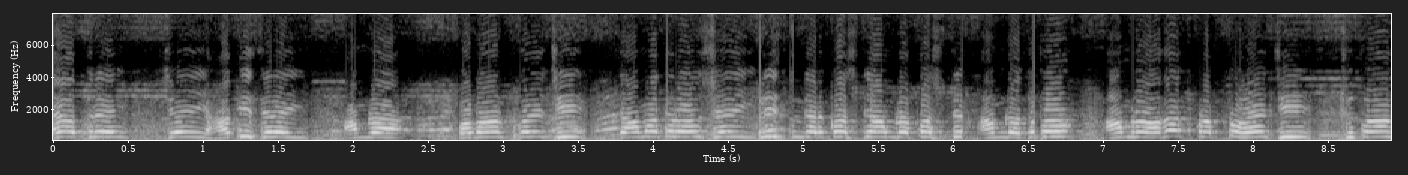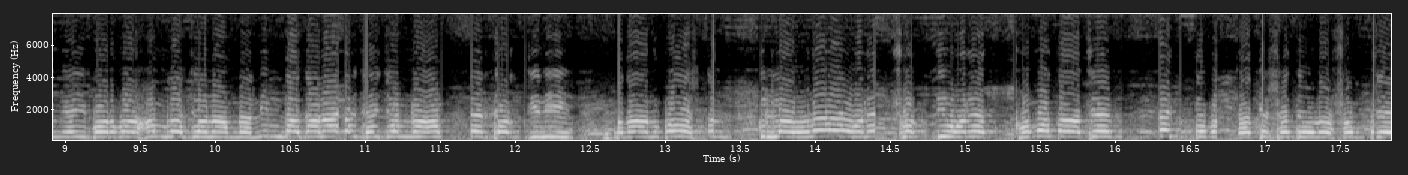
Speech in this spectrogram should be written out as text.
আয়াতেই সেই হাদিসেই আমরা প্রমাণ করেছি যে আমাদেরও সেই ফিলিস্তিনদের কষ্টে আমরা কষ্টে, আমরা যত, আমরা আঘাতপ্রাপ্ত হয়েছি, সুতরাং এই বর্বর হামলার জন্য আমরা নিন্দা জানাই, সেই জন্য তিনি প্রধান উপদেষ্টা অনেক শক্তি, অনেক ক্ষমতা সাথে ওনার সম্পর্কে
